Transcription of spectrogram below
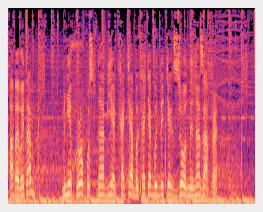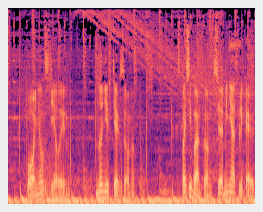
Абе, вы там? Мне пропуск на объект хотя бы, хотя бы до тех зоны на завтра. Понял, сделаем но не в техзону. Спасибо, Антон. Все, меня отвлекают.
